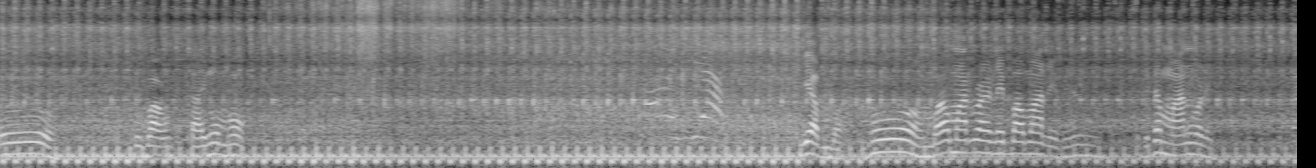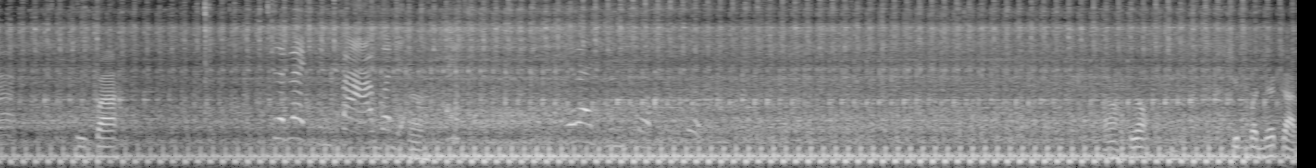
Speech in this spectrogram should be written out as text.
ออผู้เบาสายงมห้องเยี่ยมบ่โอ้เบามัดไว้ในเบามัดนี่เป็นเป็นน้ำมันบ่นี่คือปลาจะได้กินปลาบ่เนี่ยอ่าจะได้กินกบอ่าพี่น้องคลิปบรรยากาศ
